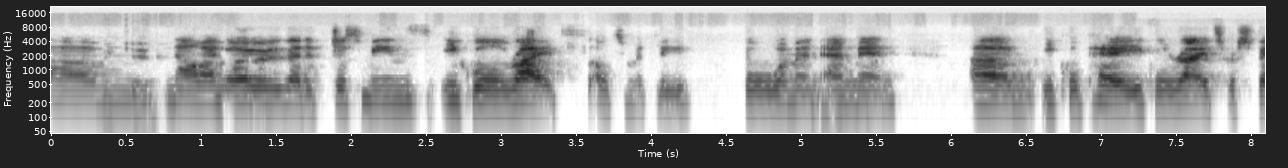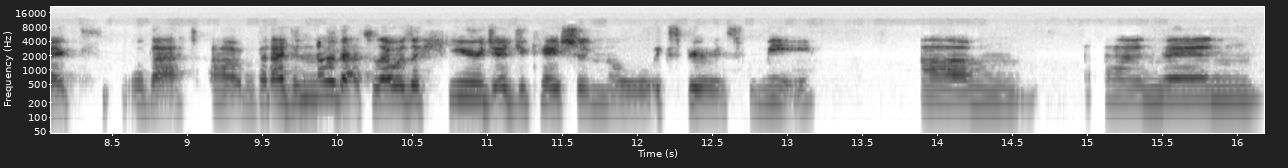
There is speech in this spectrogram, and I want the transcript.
um, okay. now i know that it just means equal rights ultimately for women mm. and men um, equal pay equal rights respect all that um, but i didn't know that so that was a huge educational experience for me um, and then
